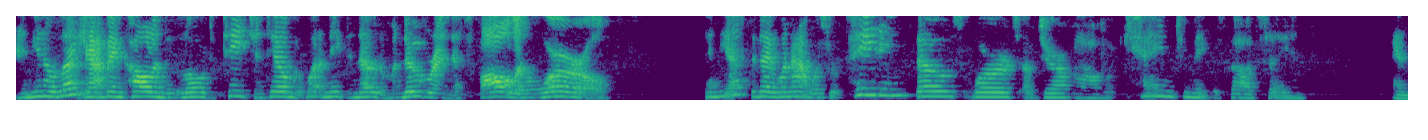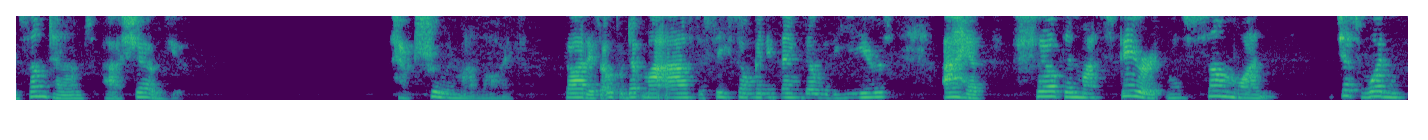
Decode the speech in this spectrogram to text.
And you know, lately I've been calling to the Lord to teach and tell me what I need to know to maneuver in this fallen world. And yesterday, when I was repeating those words of Jeremiah, what came to me was God saying, And sometimes I show you. How true in my life. God has opened up my eyes to see so many things over the years. I have felt in my spirit when someone just wasn't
